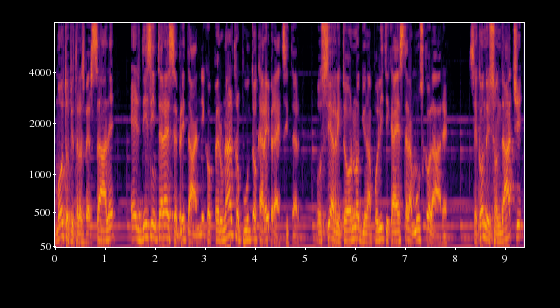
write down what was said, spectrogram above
Molto più trasversale è il disinteresse britannico per un altro punto caro ai Brexiter, ossia il ritorno di una politica estera muscolare. Secondo i sondaggi,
